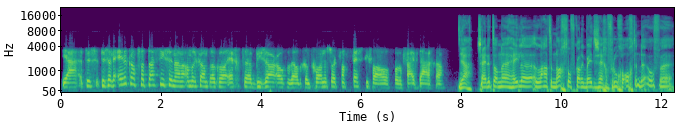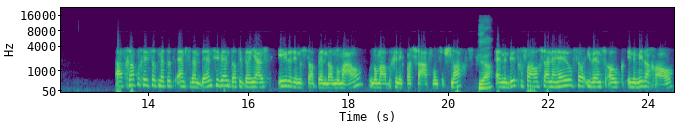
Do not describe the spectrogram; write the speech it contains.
ja, het is, het is aan de ene kant fantastisch en aan de andere kant ook wel echt uh, bizar overweldigend. Gewoon een soort van festival voor vijf dagen. Ja, zijn het dan uh, hele late nacht of kan ik beter zeggen vroege ochtenden? Of, uh... het grappige is dat met het Amsterdam Dance Event dat ik dan juist eerder in de stad ben dan normaal. Normaal begin ik pas s avonds of s nachts. Ja. En in dit geval zijn er heel veel events ook in de middag al.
